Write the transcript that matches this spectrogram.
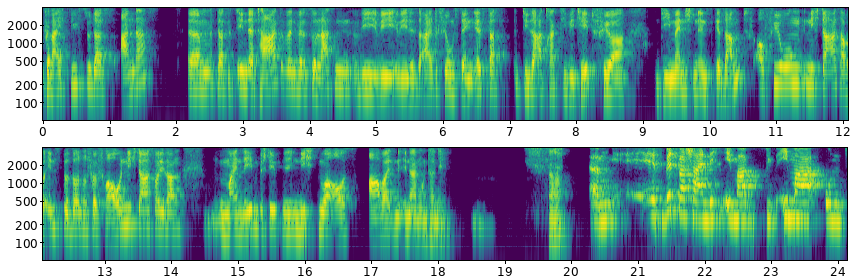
vielleicht siehst du das anders, ähm, dass es in der Tat, wenn wir es so lassen, wie, wie, wie das alte Führungsdenken ist, dass diese Attraktivität für die Menschen insgesamt auf Führung nicht da ist, aber insbesondere für Frauen nicht da ist, weil die sagen, mein Leben besteht nicht nur aus Arbeiten in einem Unternehmen. Ähm, es wird wahrscheinlich immer, immer und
